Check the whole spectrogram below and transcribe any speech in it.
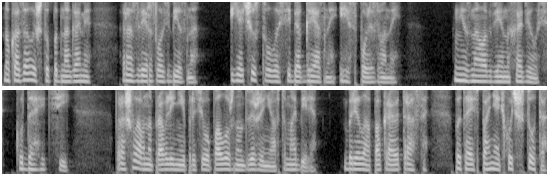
Но казалось, что под ногами разверзлась бездна – я чувствовала себя грязной и использованной. Не знала, где я находилась, куда идти. Прошла в направлении противоположном движению автомобиля. Брела по краю трассы, пытаясь понять хоть что-то.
